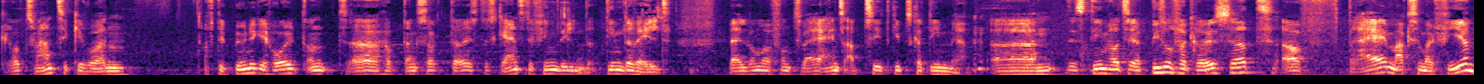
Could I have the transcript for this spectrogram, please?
gerade 20 geworden, auf die Bühne geholt und äh, habe dann gesagt, da ist das kleinste Filmteam der Welt. Weil wenn man von 2-1 abzieht, gibt es kein Team mehr. Ähm, das Team hat sich ein bisschen vergrößert auf drei, maximal vier.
